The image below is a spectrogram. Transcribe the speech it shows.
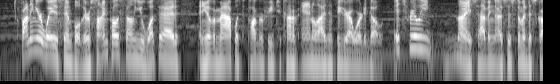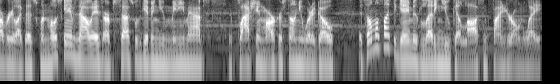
Finding your way is simple. There are signposts telling you what's ahead, and you have a map with topography to kind of analyze and figure out where to go. It's really nice having a system of discovery like this when most games nowadays are obsessed with giving you mini maps and flashing markers telling you where to go. It's almost like the game is letting you get lost and find your own way.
